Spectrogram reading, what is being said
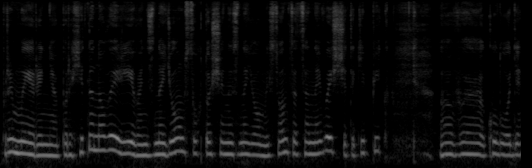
примирення, перехід на новий рівень, знайомство, хто ще не знайомий. Сонце це найвищий такий пік е, в колоді,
